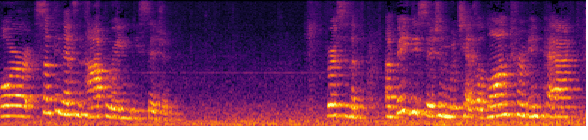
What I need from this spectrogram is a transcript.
or something that's an operating decision versus a, a big decision which has a long term impact.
